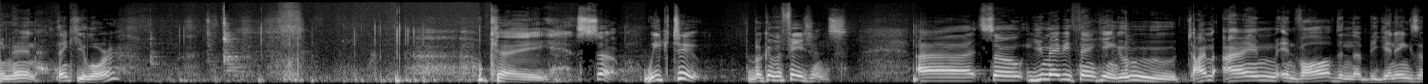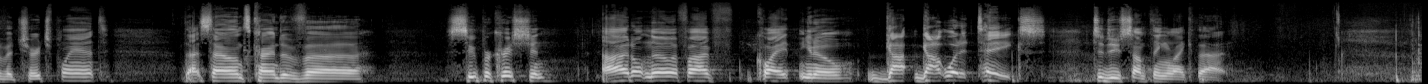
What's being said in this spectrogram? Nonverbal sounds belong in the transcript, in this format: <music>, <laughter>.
Amen. Thank you, Laura. Okay, so week two, the book of Ephesians. Uh, so you may be thinking, "Ooh, I'm I'm involved in the beginnings of a church plant." That sounds kind of uh, super Christian. I don't know if I've quite, you know, got got what it takes to do something like that.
